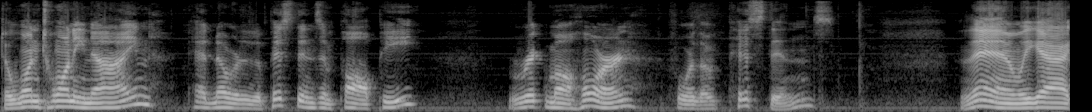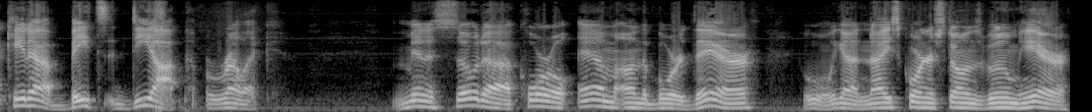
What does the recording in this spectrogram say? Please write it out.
to 129. Heading over to the Pistons and Paul P. Rick Mahorn for the Pistons. Then we got Keita Bates Diop relic. Minnesota Coral M on the board there. Ooh, we got a nice cornerstones boom here.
